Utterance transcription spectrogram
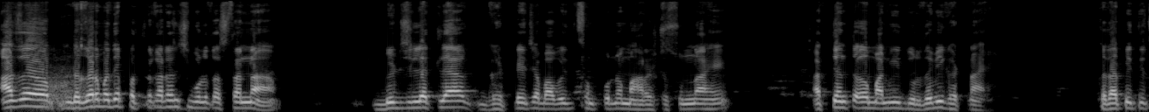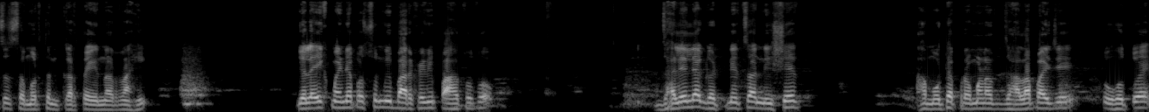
आज नगरमध्ये पत्रकारांशी बोलत असताना बीड जिल्ह्यातल्या घटनेच्या बाबतीत संपूर्ण महाराष्ट्र सुन्न आहे. अत्यंत अमानवी दुर्दैवी घटना आहे. कदापि तिचं समर्थन करता येणार नाही. गेल्या एक महिन्यापासून मी बारकाईने पाहत होतो. झालेल्या घटनेचा निषेध हा मोठ्या प्रमाणात झाला पाहिजे तो होतोय.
